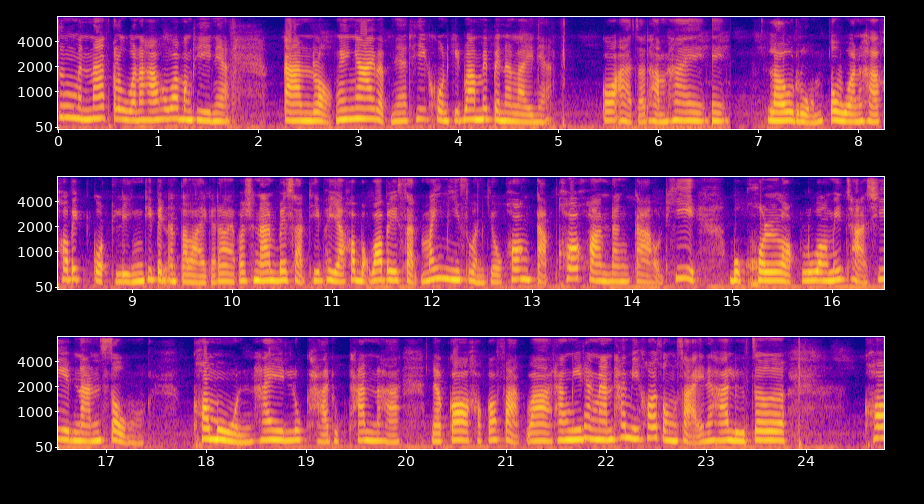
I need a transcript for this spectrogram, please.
ซึ่งมันน่ากลัวนะคะ เพราะว่าบางทีเนี่ย การหลอกง่าย ๆ แบบนี้ที่คนคิดว่าไม่เป็นอะไรเนี่ย ก็อาจจะทำให้เราหลวมตัวนะคะ เข้าไปกดลิงก์ที่เป็นอันตรายก็ได้ เพราะฉะนั้นบริษัทที่พยาเขาบอกว่าบริษัทไม่มีส่วนเกี่ยวข้องกับข้อความดังกล่าวที่บุคคลหลอกลวงมิจฉาชีพนั้นส่งข้อมูลให้ลูกค้าทุกท่านนะคะ แล้วก็เขาก็ฝากว่าทั้งนี้ทั้งนั้นถ้ามีข้อสงสัยนะคะ หรือเจอ ข้อ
